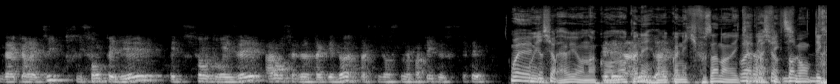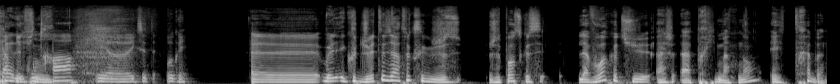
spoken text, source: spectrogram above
des hackers éthiques qui sont payés et qui sont autorisés à lancer des attaques des DOS parce qu'ils ont signé un papier de société. Ouais, ouais, oui, bien sûr. bah oui, on en, on en connaît. On connaît qu'il faut ça dans les Ouais, cadres effectivement Dans des très de définis. contrat, et, euh, etc. Ok. Euh, ouais, écoute, je vais te dire un truc, c'est que je, je pense que c'est la voie que tu as, as pris maintenant est très bonne.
